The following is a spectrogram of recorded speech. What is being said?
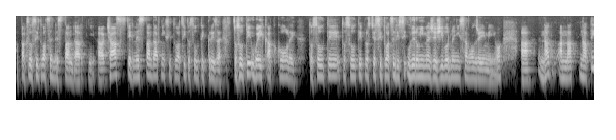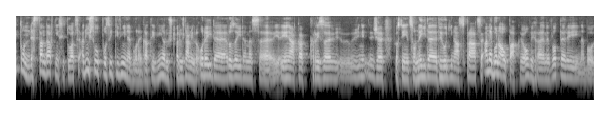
a pak jsou situace nestandardní. A část z těch nestandardních situací to jsou ty krize. To jsou ty wake-up cally, to jsou ty, to jsou ty prostě situace, kdy si uvědomíme, že život není samozřejmý. Jo? A, na, a na, na tyto nestandardní situace, ať už jsou pozitivní nebo negativní, ať už, ať už nám někdo odejde, rozejdeme se, je, je nějaká krize, že prostě něco nejde, vyhodí nás z práce, anebo naopak, jo, vyhrajeme v loterii, nebo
